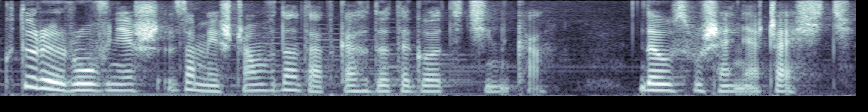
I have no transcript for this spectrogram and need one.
który również zamieszczam w notatkach do tego odcinka. Do usłyszenia, cześć!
